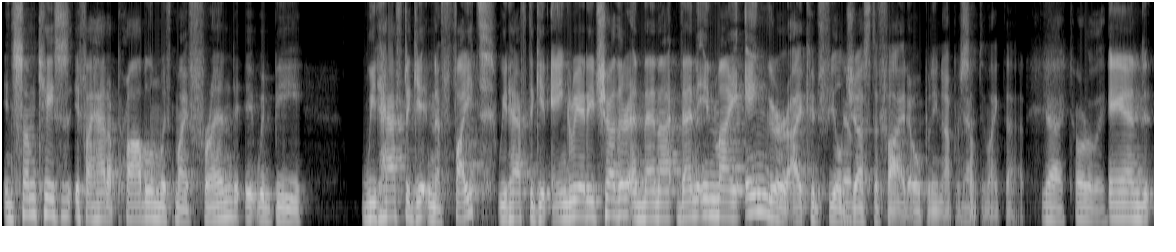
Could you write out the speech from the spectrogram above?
in some cases if i had a problem with my friend it would be we'd have to get in a fight we'd have to get angry at each other and then i then in my anger i could feel Yep. justified opening up or something like that Yeah, totally. and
